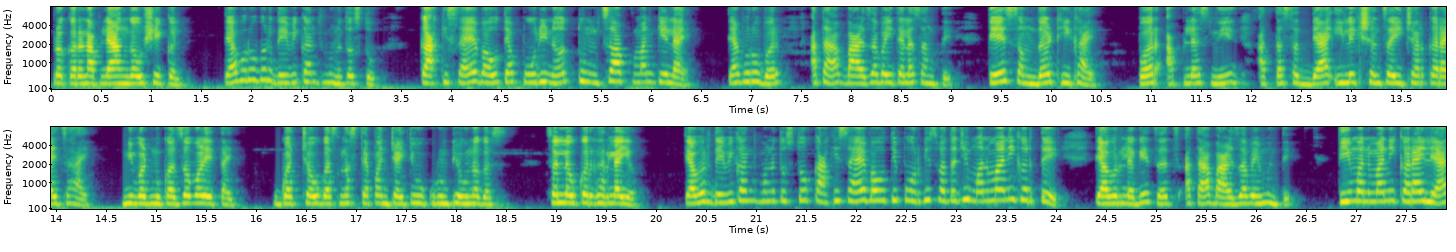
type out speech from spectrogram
प्रकरण आपल्या अंगावर शेकल. त्याबरोबर देविकांत म्हणत असतो काकी साहेब त्या पोरीनं तुमचा अपमान केलाय. त्याबरोबर आता बाळजाबाई त्याला सांगते ते समज ठीक आहे पर आपल्यासनी आता सध्या इलेक्शनचा विचार करायचा आहे. निवडणुका जवळ येत आहेत. उगाचच्या उगाच नसत्या पंचायती उकरून ठेवू नगस. चल लवकर घरला ये. त्यावर देविकांत म्हणत असतो काकी साहेब आहो ती पोरगी स्वतःची मनमानी करते. त्यावर लगेचच आता बाळजाबाई म्हणते ती मनमानी करायल्या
